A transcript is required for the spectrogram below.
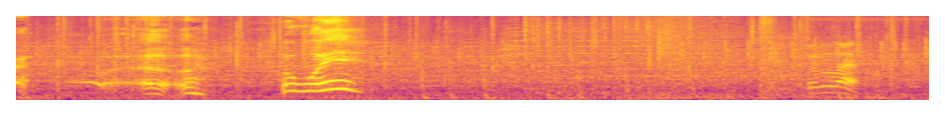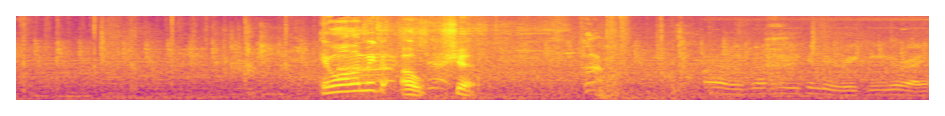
Uh, uh, what? To the left. It won't let me go. Oh shit! Oh, there's nothing you can do, Ricky. You're right.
